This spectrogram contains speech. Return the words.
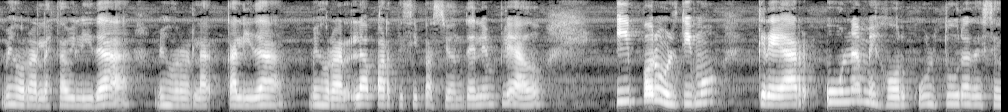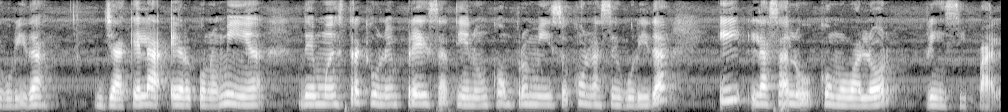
mejorar la estabilidad, mejorar la calidad, mejorar la participación del empleado y por último, crear una mejor cultura de seguridad, ya que la ergonomía demuestra que una empresa tiene un compromiso con la seguridad y la salud como valor principal.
